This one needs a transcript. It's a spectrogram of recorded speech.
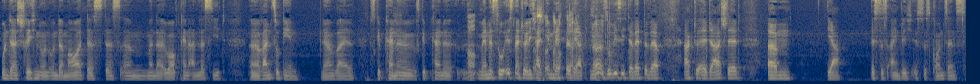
unterstrichen und untermauert, dass, dass ähm, man da überhaupt keinen Anlass sieht, äh, ranzugehen. Ja, weil es gibt keine, es gibt keine, oh. wenn es so ist, natürlich das halt im Wettbewerb, ne? so wie sich der Wettbewerb aktuell darstellt, ähm, ja, ist es eigentlich, ist es Konsens,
